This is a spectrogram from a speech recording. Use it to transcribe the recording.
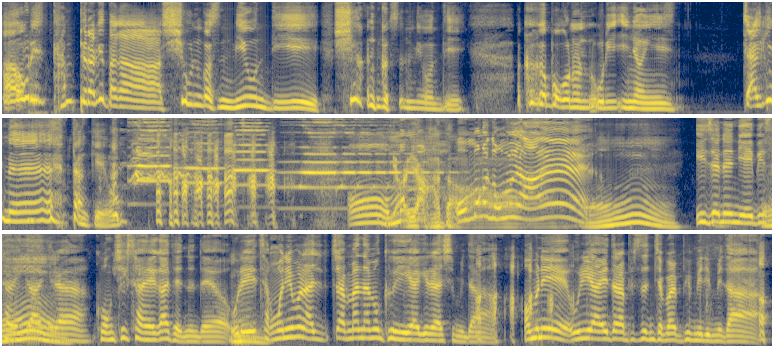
아, 우리 담벼락에다가 쉬운 것은 미운디, 쉬운 것은 미운디. 그거 보고는 우리 인형이 짝이네, 땅게요. 어, 엄마가, 야하다. 엄마가 너무 야해. 오. 이제는 예비 사회가 오. 아니라 공식 사회가 됐는데요. 우리 장모님은 아직도 짬 만 나면 그 이야기를 하십니다. 어머니, 우리 아이들 앞에서는 제발 비밀입니다.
